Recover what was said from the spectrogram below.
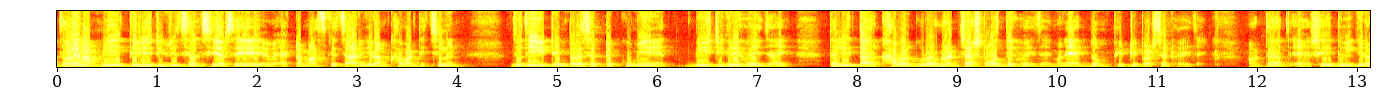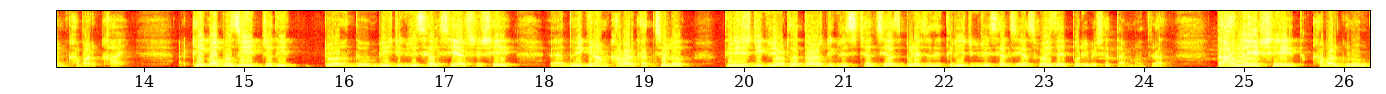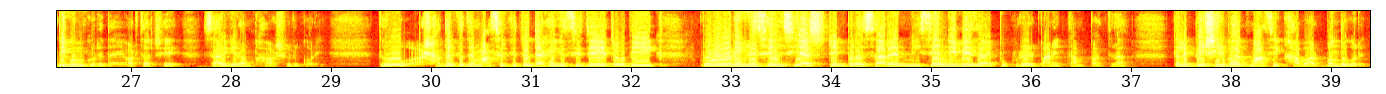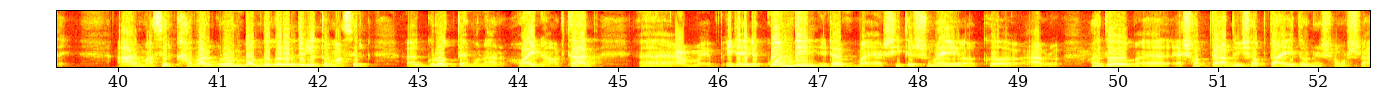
ধরেন আপনি তিরিশ ডিগ্রি সেলসিয়াসে একটা মাছকে চার গ্রাম খাবার দিচ্ছিলেন, যদি টেম্পারেচারটা কমে বিশ ডিগ্রি হয়ে যায়, তাহলে তার খাবার গ্রহণ আর জাস্ট অর্ধেক হয়ে যায় মানে একদম ফিফটি পার্সেন্ট হয়ে যায়। অর্থাৎ সে দুই গ্রাম খাবার খায়। ঠিক অপোজিট যদি বিশ ডিগ্রি সেলসিয়াসে সে দুই গ্রাম খাবার খাচ্ছিল, তিরিশ ডিগ্রি, অর্থাৎ দশ ডিগ্রি সেলসিয়াস বেড়ে যদি তিরিশ ডিগ্রি সেলসিয়াস হয়ে যায় পরিবেশের তাপমাত্রা, তাহলে সে খাবার গ্রহণ দ্বিগুণ করে দেয়, অর্থাৎ সে চার গ্রাম খাওয়া শুরু করে। তো স্বাদের ক্ষেত্রে, মাছের ক্ষেত্রে দেখা গেছে যে, যদি পনেরো ডিগ্রি সেলসিয়াস টেম্পারেচারের নিচে নেমে যায় পুকুরের পানির তাপমাত্রা, তাহলে বেশিরভাগ মাছই খাবার বন্ধ করে দেয়। আর মাছের খাবার গ্রহণ বন্ধ করে দিলে তো মাছের গ্রোথ তেমন আর হয় না। অর্থাৎ এটা এটা কম দিন, এটা শীতের সময় হয়তো সপ্তাহ, দুই সপ্তাহ এই ধরনের সমস্যা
